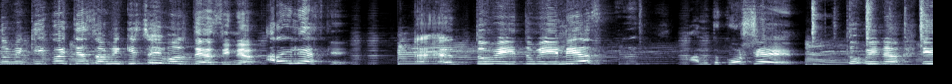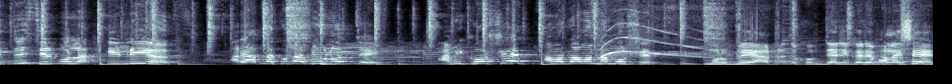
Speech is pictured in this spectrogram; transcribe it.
তুমি কি কইতেছো আমি কিছুই বলতে আসি না। আরে ইলিয়াসকে? তুমি তুমি ইলিয়াস? আমি তো খোরশেদ। তুমি না ইদ্রিসের বলা ইলিয়াস। আরে আপনার কোথায় ভুল হচ্ছে? আমি খোরশেদ আমার বাবার নাম মোর্শেদ। মুরব্বী আপনি তো খুব দেরি করে ফেলাইছেন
